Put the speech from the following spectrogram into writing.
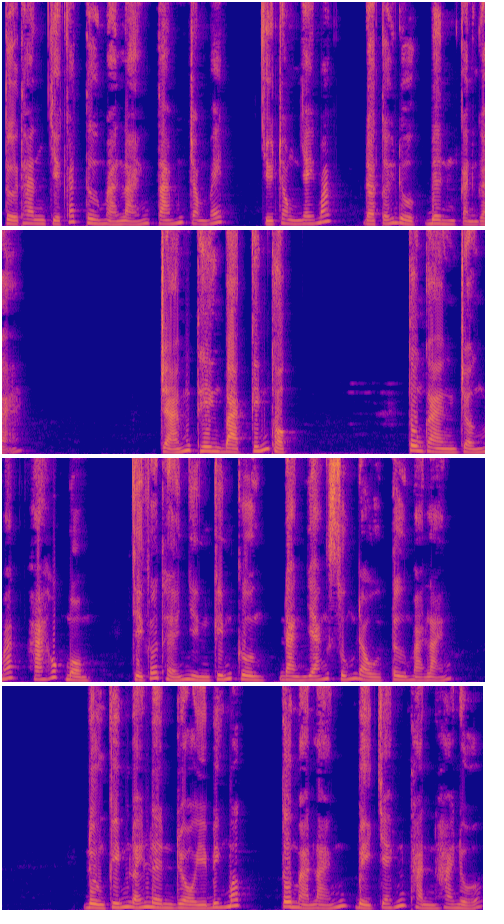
Tự thanh chỉ cách tư mã lãng 800 mét, chỉ trong nháy mắt đã tới được bên cạnh gã. Trảm thiên bạc kiếm thuật Tôn Càng trợn mắt há hốc mồm, chỉ có thể nhìn kiếm cương đang dán xuống đầu tư mã lãng. Đường kiếm lóe lên rồi biến mất, Tư Mã Lãng bị chém thành hai nửa.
